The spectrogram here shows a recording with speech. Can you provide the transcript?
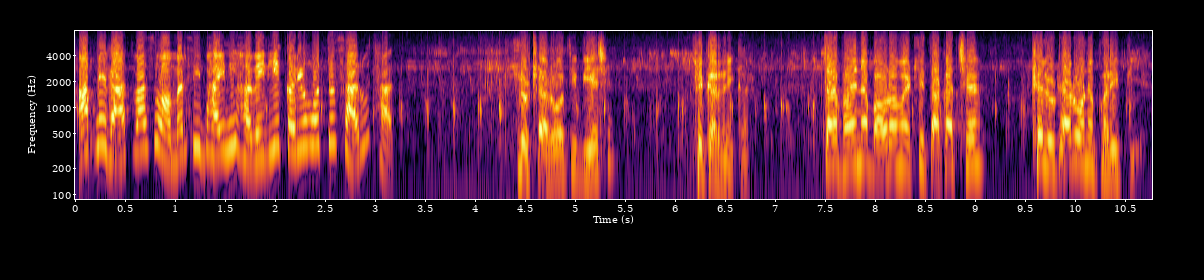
આપને રાતવાસો અમરસિંહભાઈની હવેલીએ કર્યો હોત તો સારું થાત. લૂંટારોથી બીએ છે? ફિકર નહીં કર. તારા ભાઈના બાવડામાં એટલી તાકાત છે કે લૂંટારુઓને ભરી પીએ.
